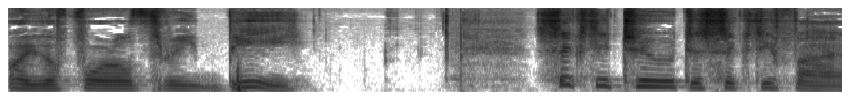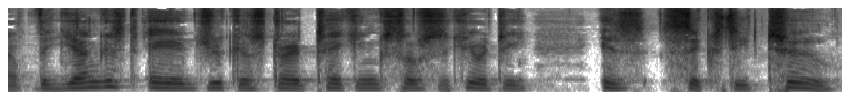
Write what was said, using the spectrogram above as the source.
or your 403b? 62 to 65, the youngest age you can start taking Social Security is 62.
